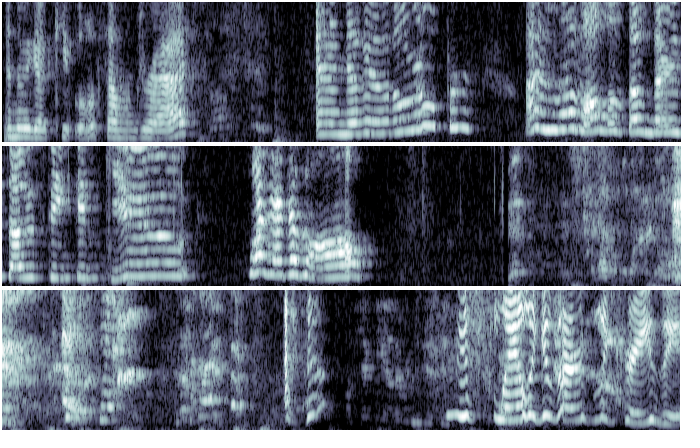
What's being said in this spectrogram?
And then we got a cute little summer dress. And another little romper. I love all of them. They're so stinking cute. Look at them all. He's flailing his arms like crazy.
